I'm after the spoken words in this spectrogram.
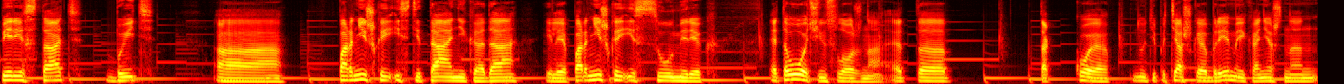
перестать быть а, парнишкой из Титаника, да, или парнишкой из Сумерек. Это очень сложно. Это такое, ну, типа, тяжкое бремя, и, конечно,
